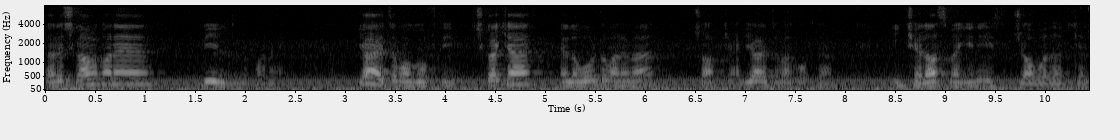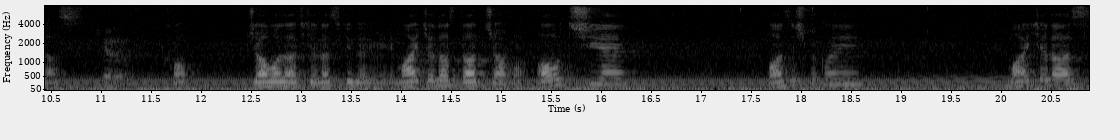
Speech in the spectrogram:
داره چیکار می‌کنه؟ build می‌کنه. یا ما گفتیم. چیکار کرد؟ hello world رو برای من چاپ کرد. یا ما گفتم. این کلاس مگه نیست جاوا dot class؟ خب. جاوا dot class ی که داریم. اینه my class dot جاوا. out چیه؟ بازش می‌کنیم. my class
